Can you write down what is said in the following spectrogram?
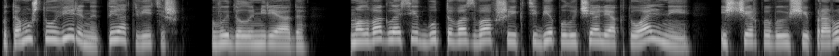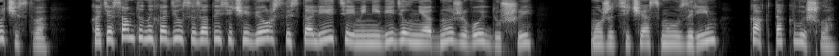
«Потому что уверены, ты ответишь», — выдала Мириада. «Молва гласит, будто возвавшие к тебе получали актуальные, исчерпывающие пророчества, хотя сам ты находился за тысячи верст и столетиями не видел ни одной живой души. Может, сейчас мы узрим, как так вышло?»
